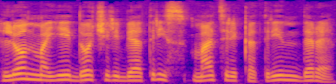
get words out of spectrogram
лен моей дочери Беатрис, матери Катрин Дере.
